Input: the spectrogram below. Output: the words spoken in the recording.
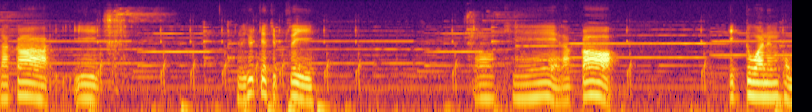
แล้วก็อีกหลือชุด 74 โอเค แล้วก็อีกตัวหนึ่งผม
